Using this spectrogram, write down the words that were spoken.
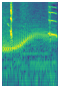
Oh,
